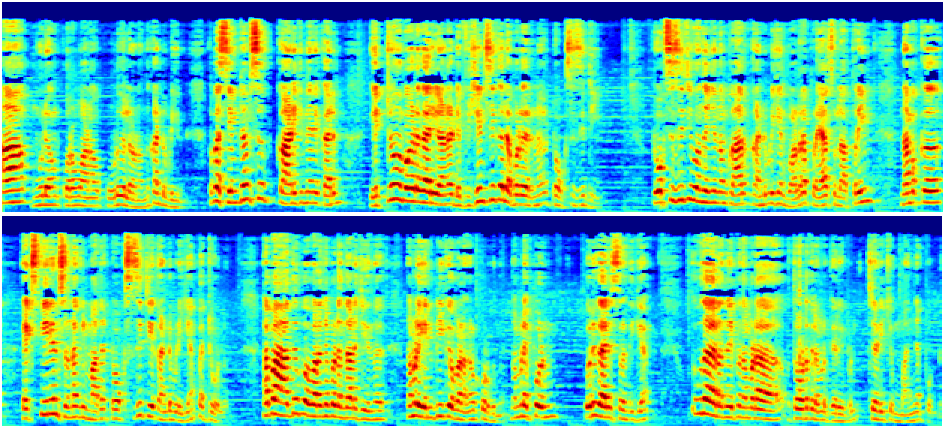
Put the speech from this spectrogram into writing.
ആ മൂലകം കുറവാണോ കൂടുതലാണോ എന്ന് കണ്ടുപിടിക്കുന്നത്. അപ്പൊ സിംറ്റംസ് കാണിക്കുന്നതിനേക്കാളും ഏറ്റവും അപകടകാരിയാണ് ഡെഫിഷ്യൻസിക്കൽ അപകടകാരിയാണ് ടോക്സിസിറ്റി ടോക്സിസിറ്റി വന്നു കഴിഞ്ഞാൽ നമുക്ക് ആർക്കും കണ്ടുപിടിക്കാൻ വളരെ പ്രയാസമില്ല അത്രയും നമുക്ക് എക്സ്പീരിയൻസ് ഉണ്ടെങ്കിൽ മാത്രമേ ടോക്സിസിറ്റിയെ കണ്ടുപിടിക്കാൻ പറ്റുള്ളൂ. അപ്പൊ അത് പറഞ്ഞപ്പോൾ എന്താണ് ചെയ്യുന്നത്? നമ്മൾ എൻ പി കെ വളങ്ങൾ കൊടുക്കുന്നു. നമ്മൾ എപ്പോഴും ഒരു കാര്യം ശ്രദ്ധിക്കുക. ഉദാഹരണത്തിന് ഇപ്പൊ നമ്മുടെ തോട്ടത്തിൽ നമ്മൾ കയറിയപ്പോൾ ചെടിക്ക് മഞ്ഞപ്പുണ്ട്.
